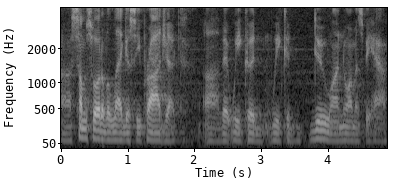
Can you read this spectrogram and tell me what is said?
uh, some sort of a legacy project uh, that we could, we could do on Norma's behalf.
